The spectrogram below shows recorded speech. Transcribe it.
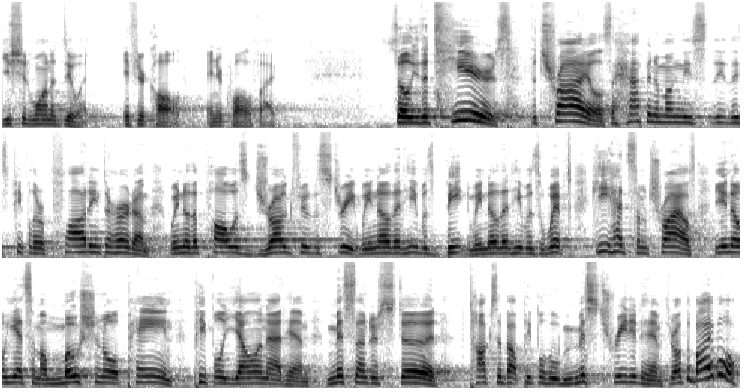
you should want to do it. if you're called and you're qualified. So the tears, the trials that happened among these, these people that were plotting to hurt him. We know that Paul was drugged through the street. We know that he was beaten. We know that he was whipped. He had some trials. You know, he had some emotional pain, people yelling at him, misunderstood, talks about people who mistreated him throughout the Bible.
